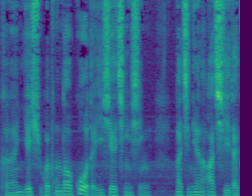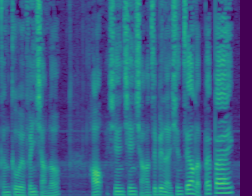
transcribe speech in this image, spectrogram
可能也许会碰到过的一些情形。那今天呢，阿奇来跟各位分享喽。好，先先讲到这边了，先这样了，拜拜。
